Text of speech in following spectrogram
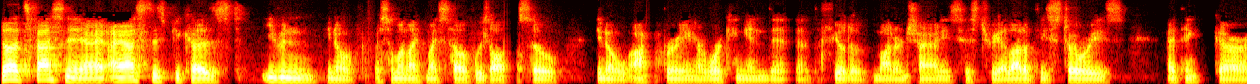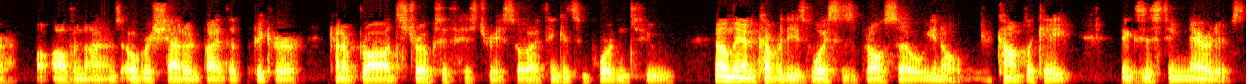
no, that's fascinating. I, I this because even you know, for someone like myself who's also you know operating or working in the, the field of modern Chinese history, a lot of these stories I think are oftentimes overshadowed by the bigger kind of broad strokes of history. So I think it's important to not only uncover these voices, but also, you know, complicate existing narratives.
